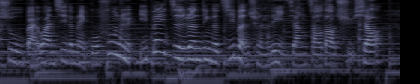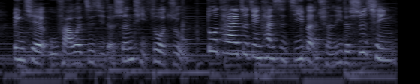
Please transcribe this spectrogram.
数百万计的美国妇女一辈子认定的基本权利将遭到取消，并且无法为自己的身体做主。堕胎这件看似基本权利的事情，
